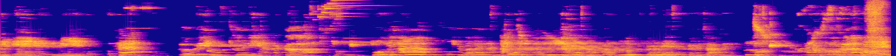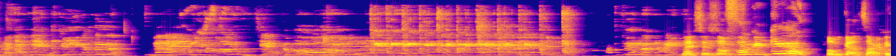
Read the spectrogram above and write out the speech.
ที่พี่เห็นมีแพทกวินจูเนียร์แล้วก็ภูมิครับชื่ออะไรนะภูมิชื่อภูมิครับไม่เห็นเคยรู้จักเลยแล้วก็ภูมิครับผมแล้วก็ทีมดีก็คือไนท์มิออนเจ็ดครับผมซึ่งเราจะให้ Nice is so fucking cute. Oh god, sorry.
